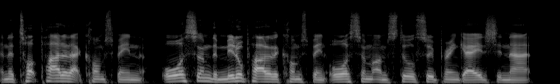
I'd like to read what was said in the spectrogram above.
And the top part of that comp's been awesome. The middle part of the comp's been awesome. I'm still super engaged in that.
